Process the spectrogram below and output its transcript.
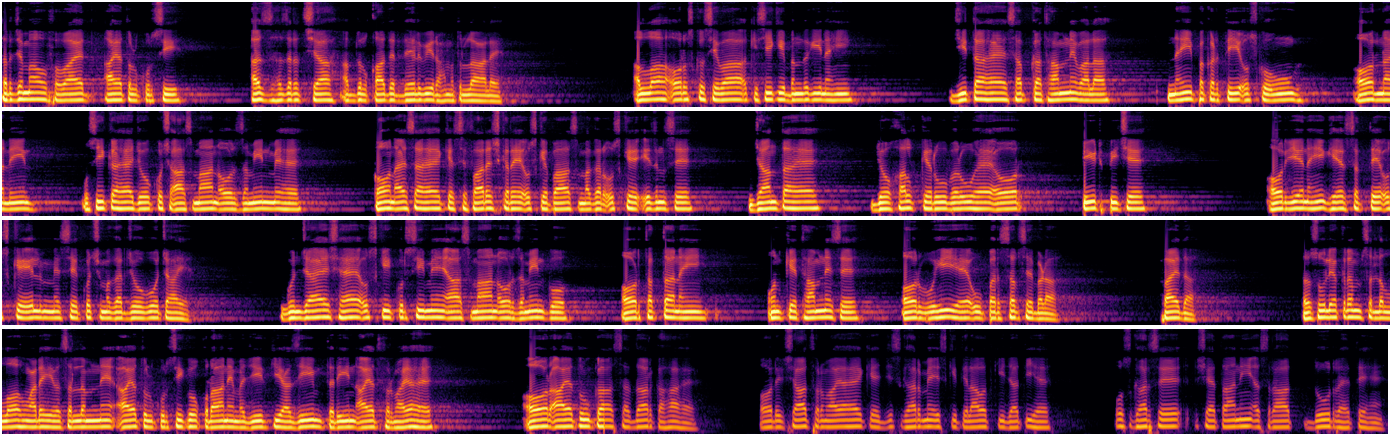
ترجمہ و فوائد آیت الکرسی، از حضرت شاہ عبد القادر دہلوی رحمۃ اللہ علیہ۔ اللہ اور اس کو سوا کسی کی بندگی نہیں، جیتا ہے سب کا تھامنے والا، نہیں پکڑتی اس کو اونگ اور نہ نیند۔ اسی کا ہے جو کچھ آسمان اور زمین میں ہے۔ کون ایسا ہے کہ سفارش کرے اس کے پاس، مگر اس کے اذن سے جانتا ہے جو خلق کے روبرو ہے اور پیٹھ پیچھے اور یہ نہیں گھیر سکتے اس کے علم میں سے کچھ مگر جو وہ چاہے۔ گنجائش ہے اس کی کرسی میں آسمان اور زمین کو، اور تھکتا نہیں ان کے تھامنے سے، اور وہی ہے اوپر سب سے بڑا فائدہ۔ رسول اکرم صلی اللہ علیہ وسلم نے آیت الکرسی کو قرآن مجید کی عظیم ترین آیت فرمایا ہے اور آیتوں کا سردار کہا ہے اور ارشاد فرمایا ہے کہ جس گھر میں اس کی تلاوت کی جاتی ہے، اس گھر سے شیطانی اثرات دور رہتے ہیں۔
